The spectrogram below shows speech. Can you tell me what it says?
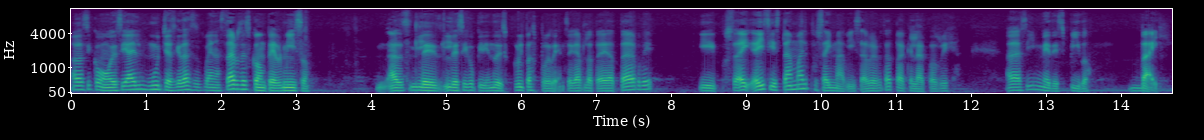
Ahora sí, como decía él, muchas gracias, buenas tardes, con permiso. Le, sigo pidiendo disculpas por entregar la tarde. Y pues ahí, ahí si está mal, pues ahí me avisa, ¿verdad? Para que la corrija. Ahora sí, me despido. Bye.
